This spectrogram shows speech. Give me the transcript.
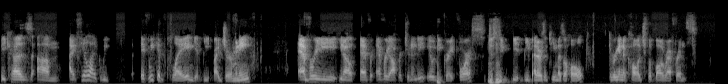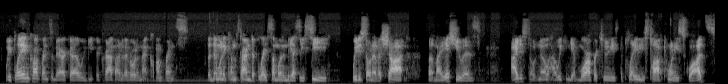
because um, I feel like we, if we could play and get beat by Germany every, you know, every every opportunity, it would be great for us just mm-hmm. to be, be better as a team as a whole. To bring in a college football reference, we play in Conference America, we beat the crap out of everyone in that conference, but then when it comes time to play someone in the SEC, we just don't have a shot. But my issue is I just don't know how we can get more opportunities to play these top 20 squads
